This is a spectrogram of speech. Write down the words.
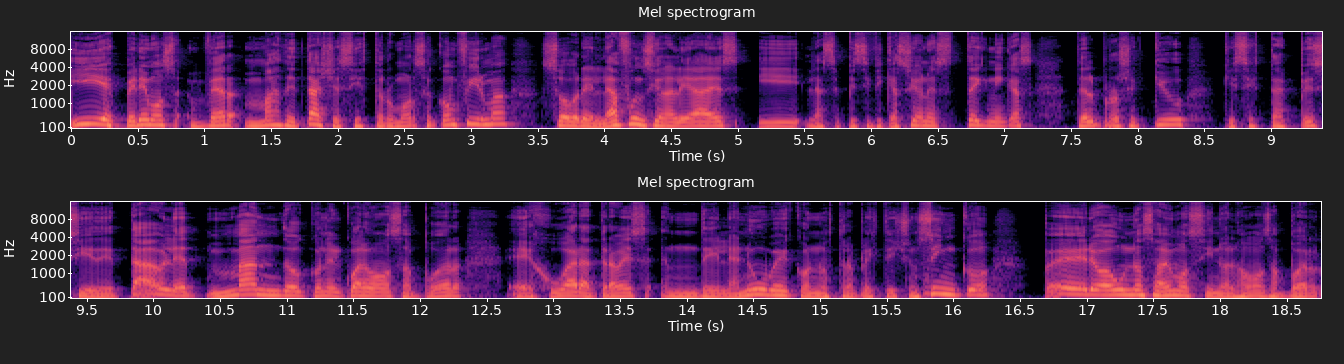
Y esperemos ver más detalles si este rumor se confirma sobre las funcionalidades y las especificaciones técnicas del Project Q, que es esta especie de tablet mando con el cual vamos a poder eh, jugar a través de la nube con nuestra PlayStation 5, pero aún no sabemos si nos lo vamos a poder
